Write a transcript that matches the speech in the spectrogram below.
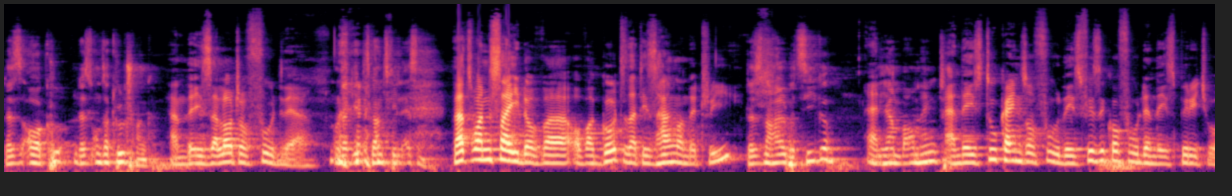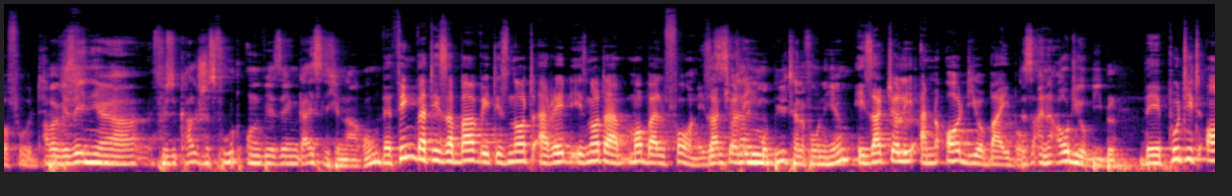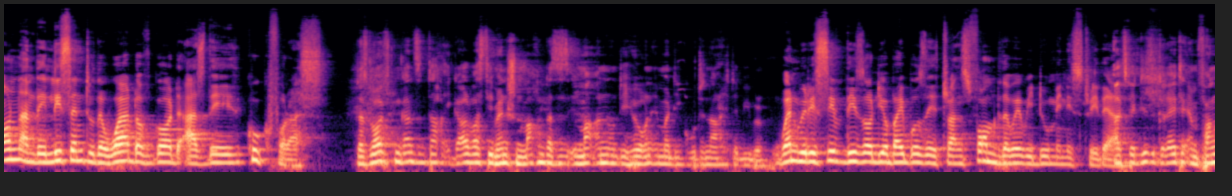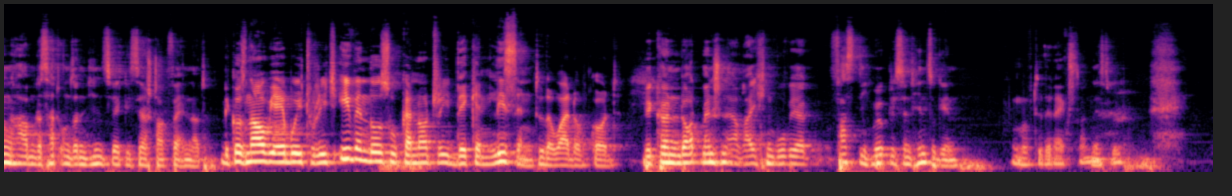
Das ist, our, das ist unser Kühlschrank. and there is a lot of food there. Und da gibt es ganz viel Essen. That's one side of a, of a goat that is hung on the tree. Das ist eine halbe Ziege, die am Baum hängt. And there is two kinds of food. There is physical food and there is spiritual food. Aber wir sehen hier physikalisches Food und wir sehen geistliche Nahrung. The thing that is above it is not a red, is not a mobile phone. It's Das ist kein actually Mobiltelefon hier. is actually an audio Bible. Das ist eine Audiobibel. They put it on and they listen to the word of God as they cook for us. Das läuft den ganzen Tag, egal was die Menschen machen, das ist immer an und die hören immer die gute Nachricht der Bibel. When we received these audio Bibles, they transformed the way we do ministry there. Als wir diese Geräte empfangen haben, das hat unseren Dienst wirklich sehr stark verändert. Because now we are able to reach even those who cannot read, they can listen to the word of God. Wir können dort Menschen erreichen, wo wir fast nicht möglich sind, hinzugehen. Move to the next one. Bild.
